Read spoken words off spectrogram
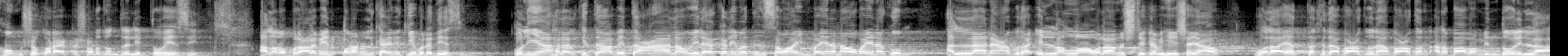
ধ্বংস করা একটা ষড়যন্ত্রে লিপ্ত হয়েছে। আল্লাহ রব্বুল আলমিন কোরআনুল কারিমে কি বলে দিয়েছেন? কুলিয়া হালাল কিতাবে তাআলাউ ইলা কালিমাতিন সাওয়াইন বাইনানা ওয়া বাইনাকুম আল্লা না'বুদা ইল্লাল্লাহ ওয়া লা নুশরিকা বিহি শাইআ ওয়া লা ইয়াত্তাখিদা বা'দুনা বা'দান আরবাবা মিন দুনিল্লাহ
